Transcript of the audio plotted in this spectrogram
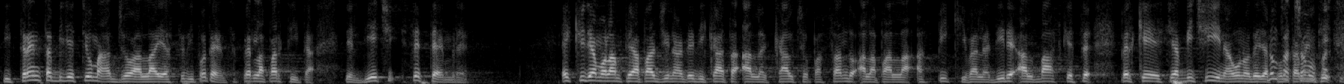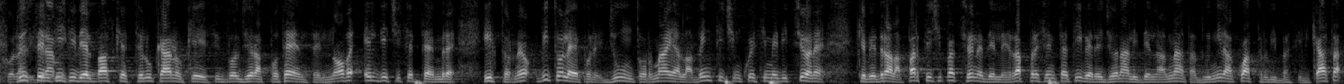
di 30 biglietti omaggio all'AIAS di Potenza per la partita del 10 settembre. E chiudiamo l'ampia pagina dedicata al calcio passando alla palla a spicchi, vale a dire al basket, perché si avvicina uno degli Non appuntamenti più sentiti del basket lucano che si svolgerà a Potenza il 9 e il 10 settembre. Il torneo Vito Lepore, giunto ormai alla 25esima edizione, che vedrà la partecipazione delle rappresentative regionali dell'annata 2004 di Basilicata,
